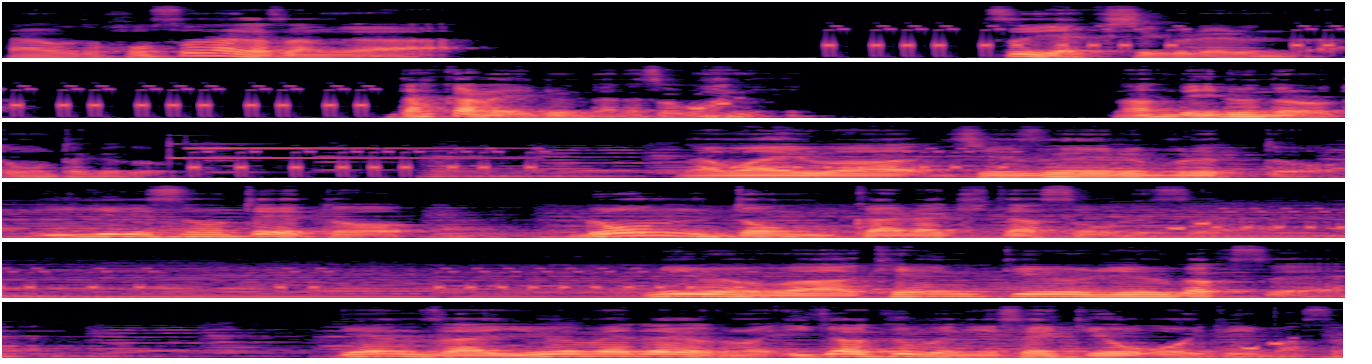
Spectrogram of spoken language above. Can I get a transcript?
なるほど。細長さんが通訳してくれるんだ。だからいるんだね、そこに。なんでいるんだろうと思ったけど。名前はジェゼール・ブレッド。イギリスの帝都、ロンドンから来たそうです。身分は研究留学生。現在、有名大学の医学部に席を置いています。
